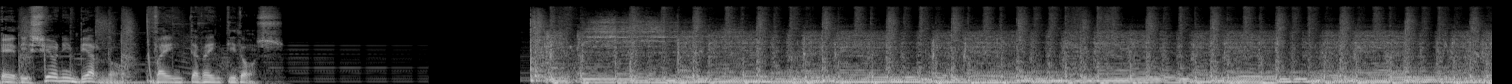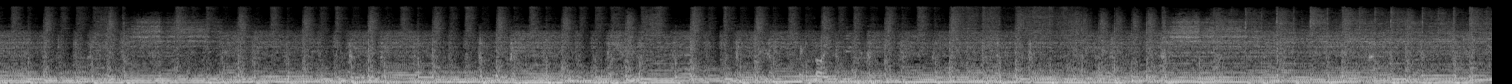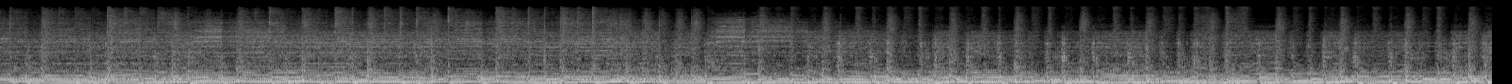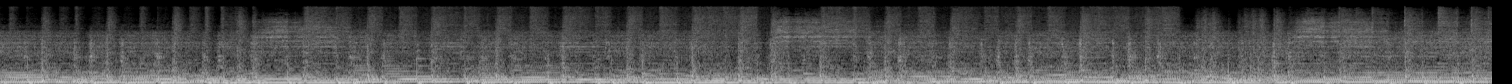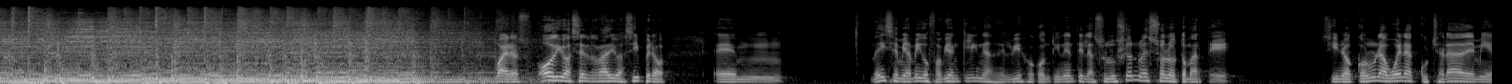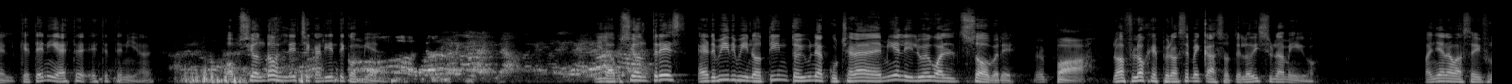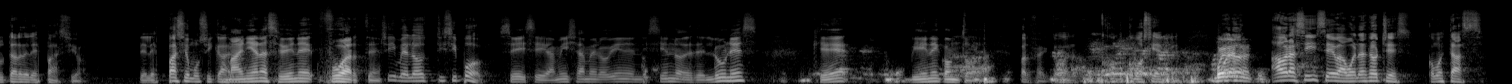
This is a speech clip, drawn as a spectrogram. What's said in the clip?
Edición Invierno 2022. Odio hacer radio así, pero em, me dice mi amigo Fabián Clinas del viejo continente, la solución no es solo tomar té, sino con una buena cucharada de miel, que tenía, este, este tenía. ¿eh? Opción 2, leche caliente con miel. Y la opción 3, hervir vino tinto y una cucharada de miel y luego al sobre. Epa. No aflojes, pero haceme caso, te lo dice un amigo. Mañana vas a disfrutar del espacio, del espacio musical. Mañana se viene fuerte. Sí, me lo anticipó. Sí, sí, a mí ya me lo vienen diciendo desde el lunes que viene con todo. Perfecto, bueno, como, como siempre. Buenas Bueno, noches. Ahora sí, Seba, buenas noches. ¿Cómo estás?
